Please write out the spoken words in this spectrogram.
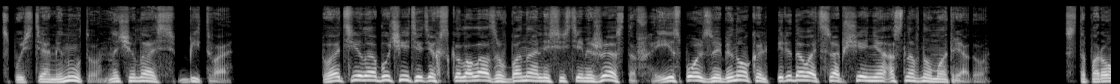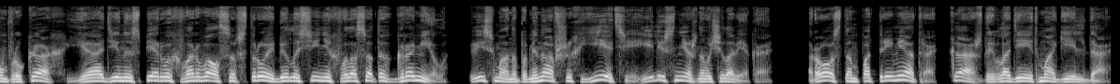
Спустя минуту началась битва. Хватило обучить этих скалолазов банальной системе жестов и, используя бинокль, передавать сообщения основному отряду. С топором в руках я один из первых ворвался в строй бело-синих волосатых громил, весьма напоминавших йети или снежного человека. Ростом под три метра, каждый владеет магией льда.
